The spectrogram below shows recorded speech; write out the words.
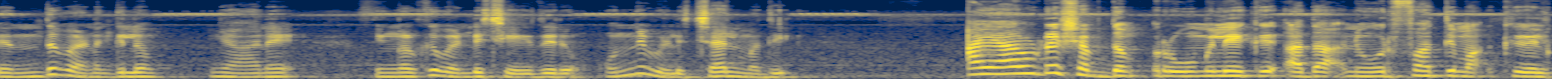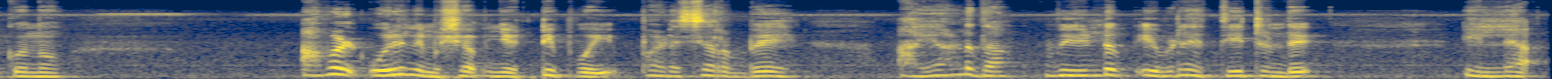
എന്ത് വേണമെങ്കിലും ഞാൻ നിങ്ങൾക്ക് വേണ്ടി ചെയ്തുതരും. ഒന്ന് വിളിച്ചാൽ മതി. അയാളുടെ ശബ്ദം റൂമിലേക്ക് അതാ നൂർ ഫാത്തിമ കേൾക്കുന്നു. അവൾ ഒരു നിമിഷം ഞെട്ടിപ്പോയി. പടച്ചറബേ അയാളിതാ വീണ്ടും ഇവിടെ എത്തിയിട്ടുണ്ട്. ഇല്ല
